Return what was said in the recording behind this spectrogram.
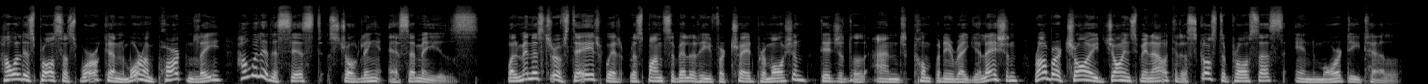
How will this process work, and more importantly, how will it assist struggling SMEs? Well, Minister of State with responsibility for trade promotion, digital and company regulation, Robert Troy joins me now to discuss the process in more detail.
